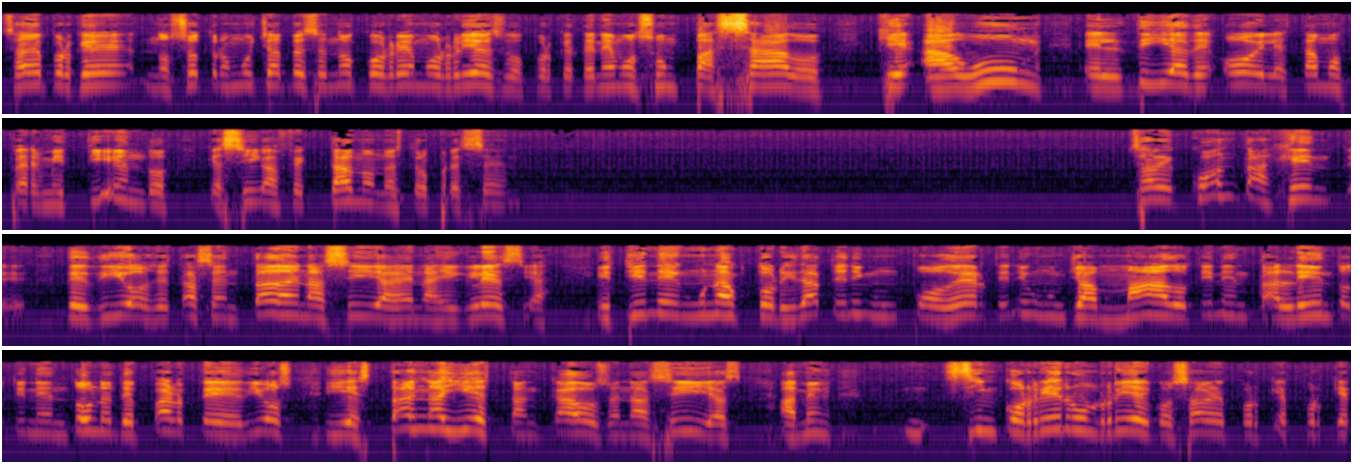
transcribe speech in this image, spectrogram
¿Sabe por qué nosotros muchas veces no corremos riesgos? Porque tenemos un pasado que aún el día de hoy le estamos permitiendo que siga afectando nuestro presente. ¿Sabe cuánta gente de Dios está sentada en las sillas, en las iglesias, y tienen una autoridad, tienen un poder, tienen un llamado, tienen talento, tienen dones de parte de Dios, y están ahí estancados en las sillas, amén, sin correr un riesgo, ¿sabe por qué? Porque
